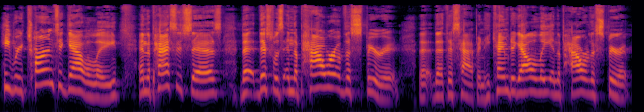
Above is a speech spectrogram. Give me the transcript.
he returned to Galilee. And the passage says that this was in the power of the Spirit that, that this happened. He came to Galilee in the power of the Spirit.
